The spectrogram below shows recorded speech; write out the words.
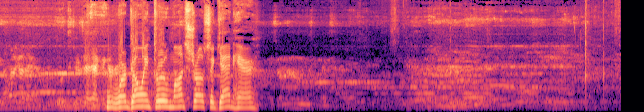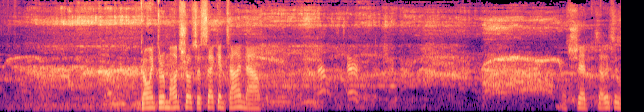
I want to go there. He said, yeah, I could go We're going through Monstrous again here. Going through Monstrous a second time now. Shit. So this is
